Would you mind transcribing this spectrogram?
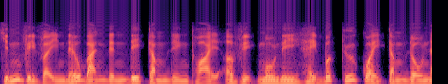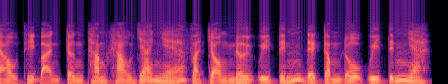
Chính vì vậy nếu bạn định đi cầm điện thoại ở Việt Moni hay bất cứ quầy cầm đồ nào thì bạn cần tham khảo giá nhé và chọn nơi uy tín để cầm đồ uy tín nha.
